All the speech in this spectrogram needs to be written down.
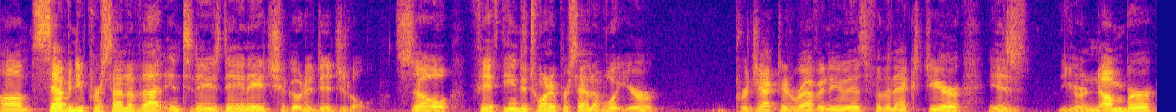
Um, 70% of that in today's day and age should go to digital. So 15 to 20% of what your projected revenue is for the next year is your number,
